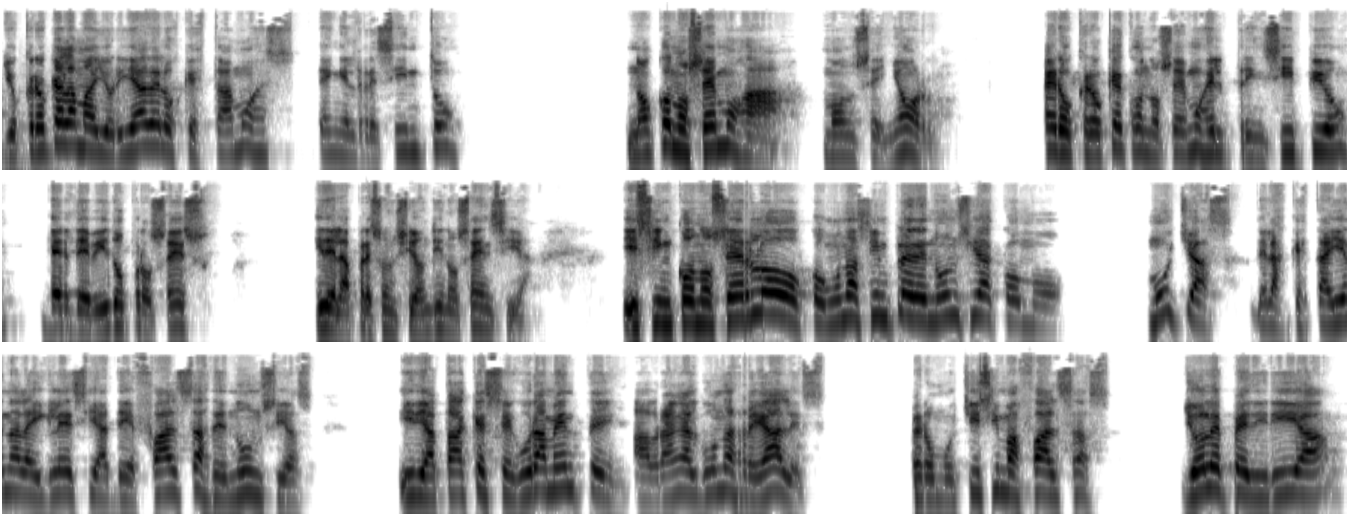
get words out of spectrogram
Yo creo que la mayoría de los que estamos en el recinto no conocemos a Monseñor, pero creo que conocemos el principio del debido proceso y de la presunción de inocencia. Y sin conocerlo con una simple denuncia como muchas de las que está llena la iglesia de falsas denuncias, y de ataques seguramente habrán algunas reales, pero muchísimas falsas. Yo le pediría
